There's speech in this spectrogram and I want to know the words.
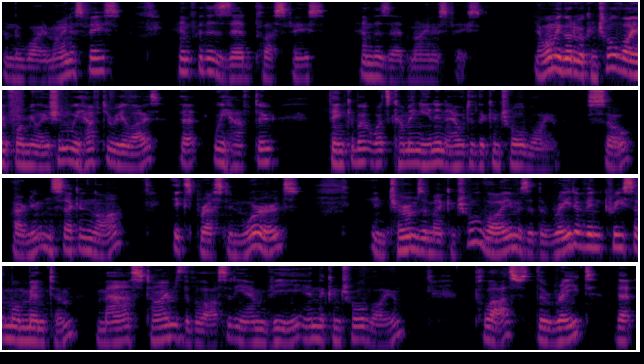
and the y minus face, and for the z plus face and the z minus face. Now when we go to a control volume formulation, we have to realize that we have to think about what's coming in and out of the control volume. So our Newton's second law, expressed in words, in terms of my control volume, is that the rate of increase of momentum, mass times the velocity, mv, in the control volume, plus the rate that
